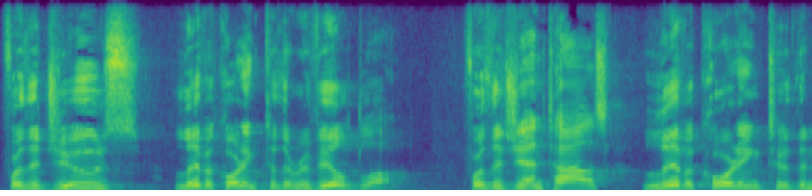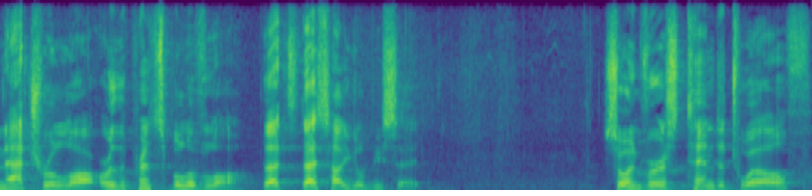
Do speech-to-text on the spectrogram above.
For the Jews, live according to the revealed law. For the Gentiles, live according to the natural law or the principle of law. That's, that's how you'll be saved. So in verse 10 to 12,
